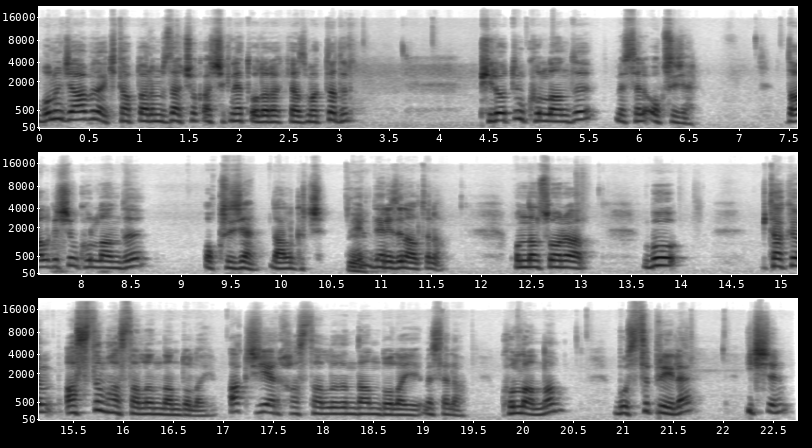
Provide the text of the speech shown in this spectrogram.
bunun cevabı da kitaplarımızda çok açık net olarak yazmaktadır. Pilotun kullandığı mesela oksijen. Dalgıçın kullandığı oksijen, dalgıç. Evet. Denizin altına. Ondan sonra bu bir takım astım hastalığından dolayı, akciğer hastalığından dolayı mesela kullanılan bu spreyler için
